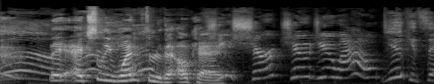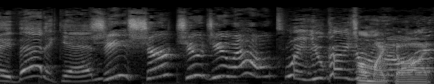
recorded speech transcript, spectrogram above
Oh, they actually went through that. Okay. she sure chewed you out. You could say that again. She sure chewed you out. Wait, you guys Oh my alive? god.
